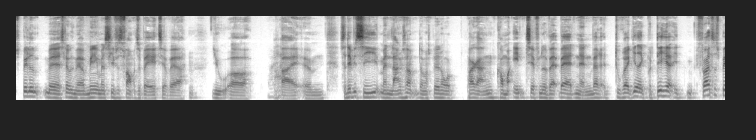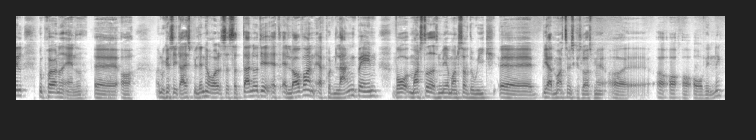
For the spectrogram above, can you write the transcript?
spillet med slaget med meningen, at man skiftes frem og tilbage til at være you og I. Øhm, så det vil sige, at man langsomt, når man spiller over et par gange, kommer ind til at finde ud af, hvad, hvad er den anden? Hvad, du reagerede ikke på det her i første spil, nu prøver jeg noget andet. Øh, og og nu kan jeg se dig spille den her rolle, så, så der er noget det, at, at loveren er på den lange bane, hvor monsteret er sådan mere monster of the week. Øh, vi har et monster, vi skal slås med og, og, og, og overvinde, ikke?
